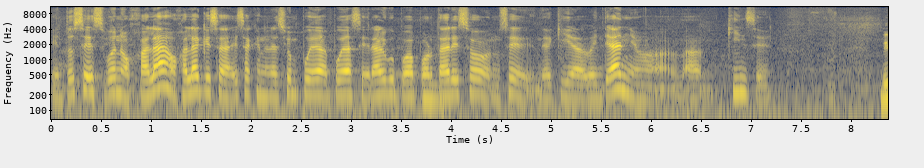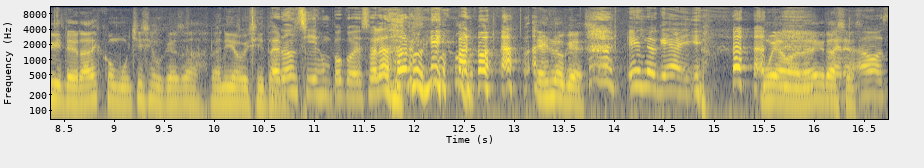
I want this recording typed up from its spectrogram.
Entonces, bueno, ojalá, ojalá que esa, esa generación pueda, pueda hacer algo y pueda aportar eso, no sé, de aquí a 20 años, a, 15. Vivi, te agradezco muchísimo que hayas venido a visitar. Perdón si es un poco desolador mi Es lo que es. Es lo que hay. Muy amable, ¿eh? gracias. a vos.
